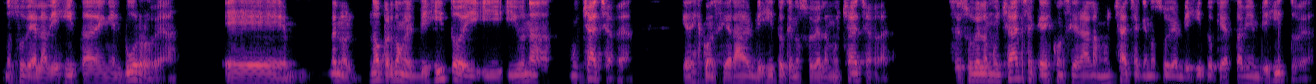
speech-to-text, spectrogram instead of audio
no sube a la viejita en el burro, ¿verdad? Eh, bueno, no, perdón, el viejito y, una muchacha, ¿verdad? Qué desconsiderado el viejito que no sube a la muchacha, ¿verdad? Se sube la muchacha, que es considerada la muchacha, que no sube el viejito, que ya está bien viejito, ¿verdad?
